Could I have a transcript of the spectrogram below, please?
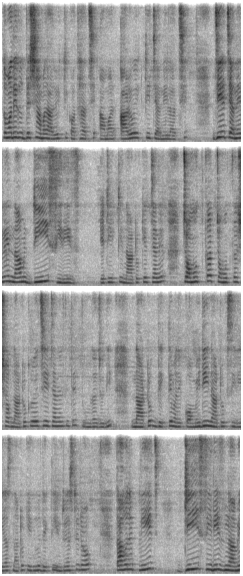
তোমাদের উদ্দেশ্যে আমার আরও একটি কথা আছে, আমার আরও একটি চ্যানেল আছে, যে চ্যানেলের নাম ডি সিরিজ। এটি একটি নাটকের চ্যানেল চমৎকার চমৎকার সব নাটক রয়েছে এই চ্যানেলটিতে তোমরা যদি নাটক দেখতে মানে কমেডি নাটক সিরিয়াস নাটক, এগুলো দেখতে ইন্টারেস্টেড হও, তাহলে প্লিজ ডি সিরিজ নামে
